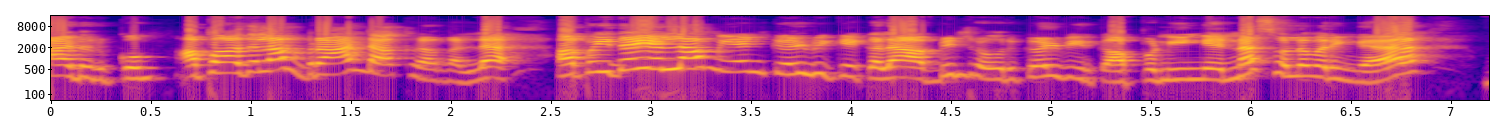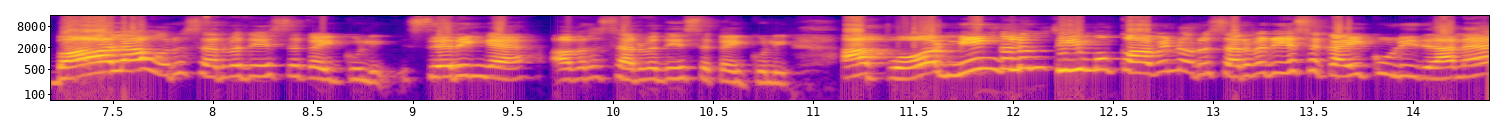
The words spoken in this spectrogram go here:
ஆட் இருக்கும். அப்ப அதெல்லாம் பிராண்ட் ஆக்குறாங்கல்ல. அப்ப இதையெல்லாம் ஏன் கேள்வி கேட்கல? அப்படின்ற ஒரு கேள்வி இருக்கு. அப்ப நீங்க என்ன சொல்ல வரீங்க? பாலா ஒரு சர்வதேச கைக்கூலி. சரிங்க அவர் சர்வதேச கைக்கூலி. அப்போ நீங்களும் திமுகவின் ஒரு சர்வதேச கைக்கூலி தானே?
